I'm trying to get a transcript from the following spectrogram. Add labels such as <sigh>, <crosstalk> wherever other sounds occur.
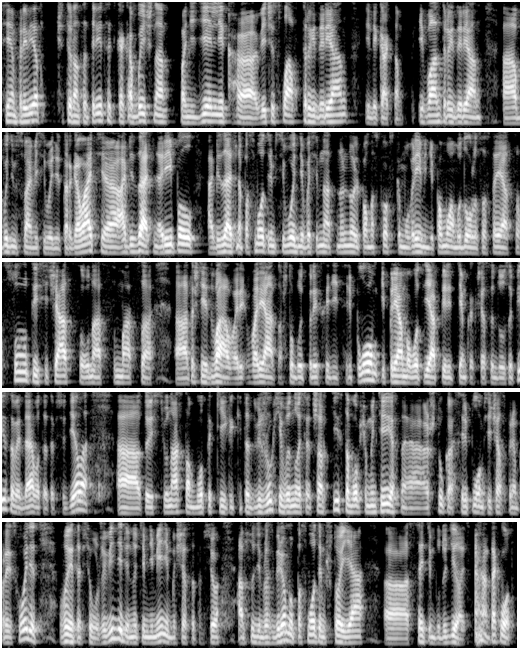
Всем привет! 14.30, как обычно, понедельник, а, Вячеслав Трейдериан, или как там, Иван Трейдериан. А, будем с вами сегодня торговать. А, обязательно Ripple, обязательно посмотрим. Сегодня 18.00 по московскому времени, по-моему, должен состояться суд. И сейчас у нас масса, точнее два варианта, что будет происходить с Ripple. И прямо вот я перед тем, как сейчас иду записывать, да, вот это все дело. То есть у нас там вот такие какие-то движухи выносят шартиста. В общем, интересная штука с Ripple сейчас прям происходит. Вы это все уже видели, но тем не менее мы сейчас это все обсудим, разберем и посмотрим, что я с этим буду делать. <clears throat> так вот,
